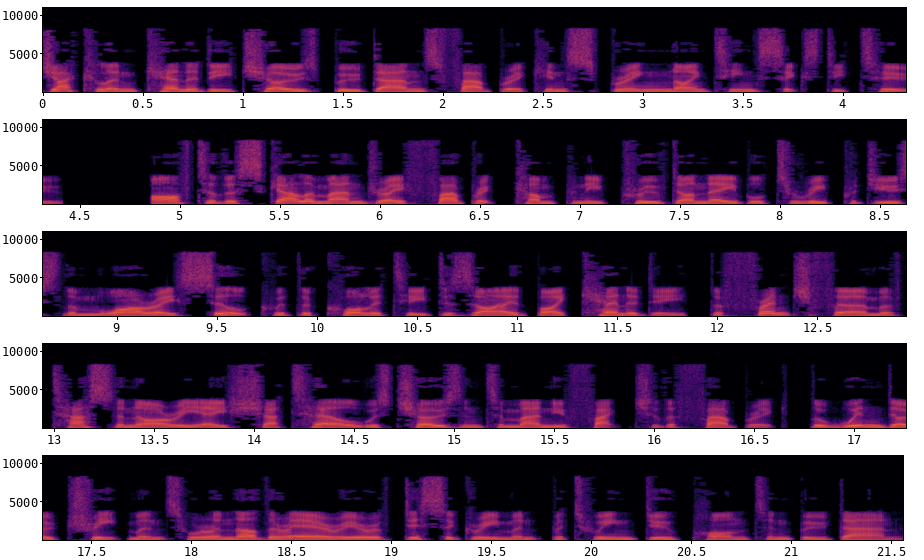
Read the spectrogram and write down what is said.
Jacqueline Kennedy chose Boudin's fabric in spring 1962. After the Scalamandre Fabric Company proved unable to reproduce the moire silk with the quality desired by Kennedy, the French firm of Tassinari et Châtel was chosen to manufacture the fabric. The window treatments were another area of disagreement between DuPont and Boudin.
